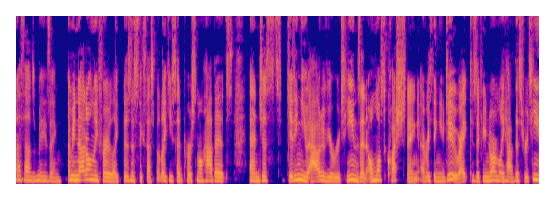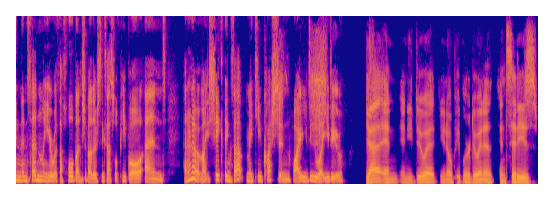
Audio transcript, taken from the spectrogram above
That sounds amazing. I mean, not only for like business success, but like you said, personal habits and just getting you out of your routines and almost questioning everything you do, right? Because if you normally have this routine, then suddenly you're with a whole bunch of other successful people and I don't know, it might shake things up, make you question why you do what you do. Yeah, and and you do it, you know, people are doing it in cities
